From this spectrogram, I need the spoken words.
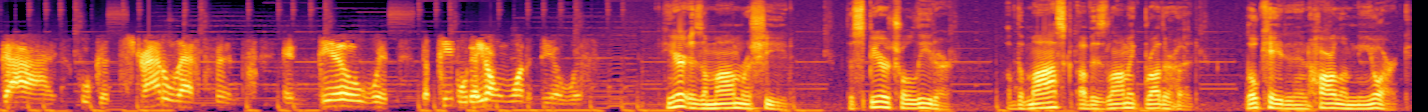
guy who could straddle that fence and deal with the people they don't want to deal with, Here is Imam Rashid, the spiritual leader of the Mosque of Islamic Brotherhood, located in Harlem, New York,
